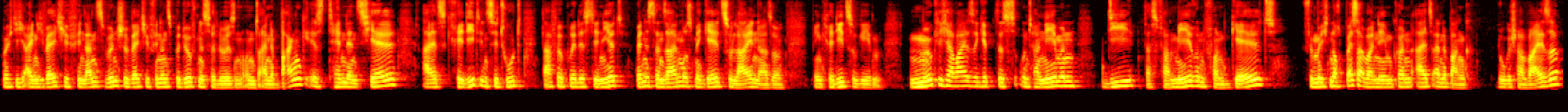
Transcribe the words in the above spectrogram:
möchte ich eigentlich welche Finanzwünsche, welche Finanzbedürfnisse lösen. Und eine Bank ist tendenziell als Kreditinstitut dafür prädestiniert, wenn es denn sein muss, mir Geld zu leihen, also mir einen Kredit zu geben. Möglicherweise gibt es Unternehmen, die das Vermehren von Geld für mich noch besser übernehmen können als eine Bank. Logischerweise,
